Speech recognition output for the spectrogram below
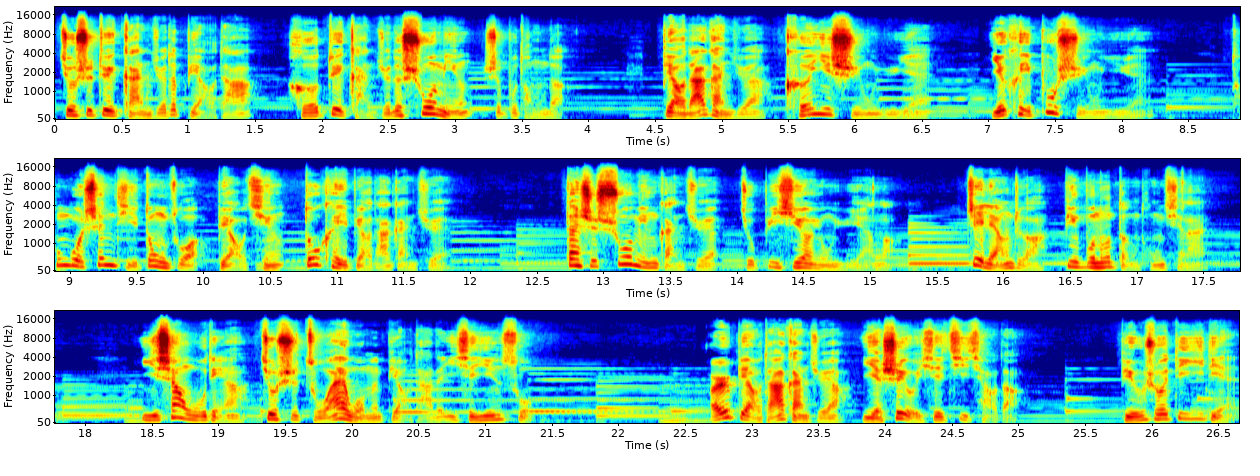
就是对感觉的表达和对感觉的说明是不同的。表达感觉啊，可以使用语言，也可以不使用语言，通过身体动作、表情都可以表达感觉。但是说明感觉就必须要用语言了，这两者啊并不能等同起来。以上五点啊，就是阻碍我们表达的一些因素。而表达感觉啊，也是有一些技巧的。比如说第一点，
